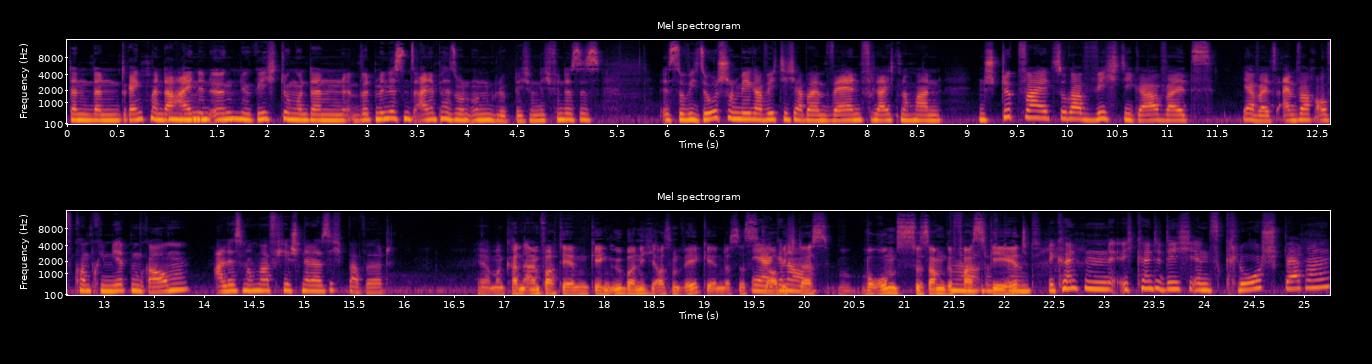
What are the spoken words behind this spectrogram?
Dann, dann drängt man da ein in irgendeine Richtung und dann wird mindestens eine Person unglücklich. Und ich finde, das ist, ist sowieso schon mega wichtig, aber im Van vielleicht nochmal ein, ein Stück weit sogar wichtiger, weil es ja, weil's einfach auf komprimiertem Raum alles nochmal viel schneller sichtbar wird. Ja, man kann einfach dem Gegenüber nicht aus dem Weg gehen. Das ist, Ja, glaube genau. ich, das, worum es zusammengefasst Ja, geht. stimmt. Wir könnten, ich könnte dich ins Klo sperren.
